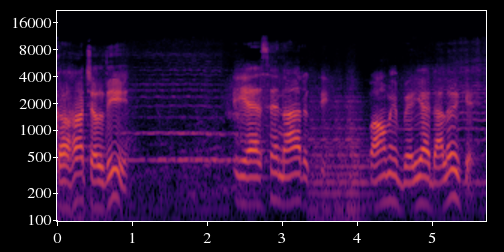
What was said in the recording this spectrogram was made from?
कहाँ चल दी? ये ऐसे ना रुकती। पाँव में बेरिया डालो के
